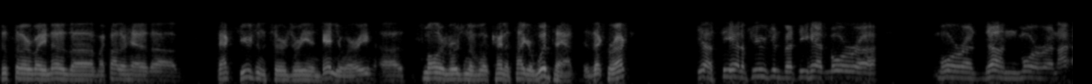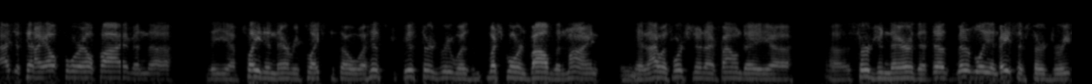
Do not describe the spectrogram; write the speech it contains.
just so everybody knows, uh, my father had uh, back fusion surgery in January, uh, smaller version of what kind of Tiger Woods had. Is that correct? Yes, he had a fusion, but he had more uh, more uh, done, more. And I, I just had my L4, L5, and uh, the uh, plate in there replaced. So uh, his his surgery was much more involved than mine. And I was fortunate I found a uh, uh, surgeon there that does minimally invasive surgery.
